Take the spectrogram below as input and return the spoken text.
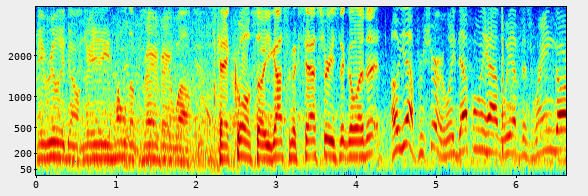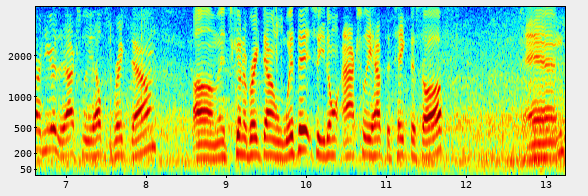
They really don't. They, they hold up very, very well. Okay, cool. So you got some accessories that go with it? Oh yeah, for sure. We definitely have. We have this rain guard here that actually helps break down. Um, it's going to break down with it, so you don't actually have to take this off. And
